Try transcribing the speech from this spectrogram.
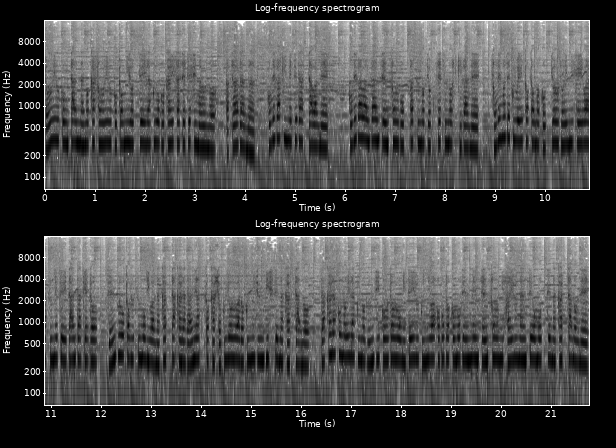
どういう魂胆なのかそういうことによってイラクを誤解させてしまうの。あちゃーだな。これが決め手だったわね。これが湾岸戦争勃発の直接の引き金。それまでクウェートとの国境沿いに兵は集めていたんだけど、全部を取るつもりはなかったから弾薬とか食料はろくに準備してなかったの。だからこのイラクの軍事行動を見ている国はほぼどこも全面戦争に入るなんて思ってなかったのね。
